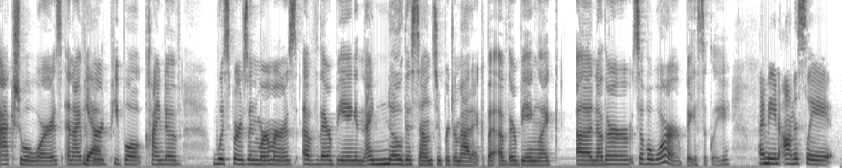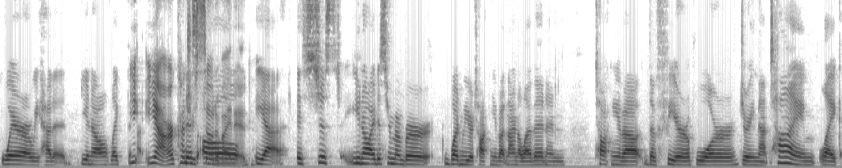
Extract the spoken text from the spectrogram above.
actual wars and I've Yeah. heard people kind of whispers and murmurs of there being and I know this sounds super dramatic but of there being like another civil war basically. I mean, honestly, where are we headed? You know, like yeah, our country's so all- divided. Yeah, it's just you know I just remember when we were talking about 9/11 and talking about the fear of war during that time. Like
